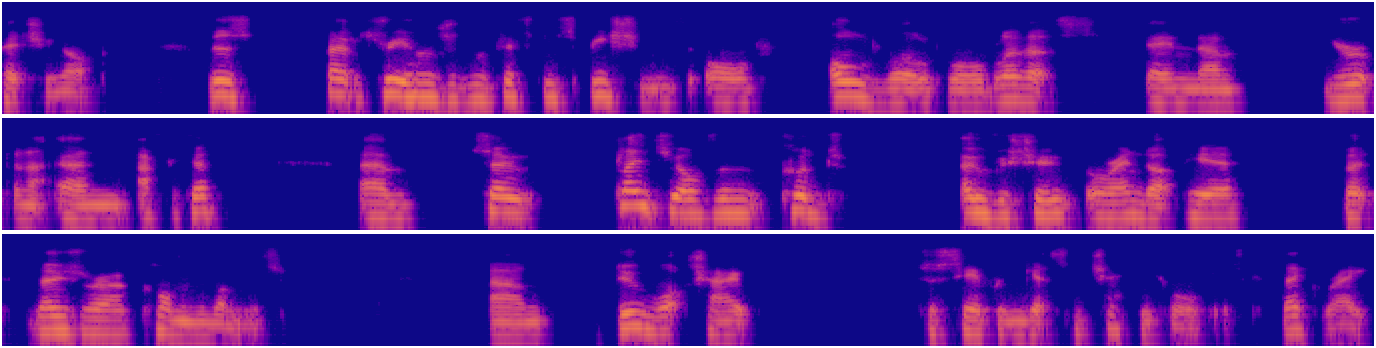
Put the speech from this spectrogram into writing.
pitching up. There's about 350 species of Old World warbler that's in um, Europe and, and Africa. Um, so plenty of them could overshoot or end up here, but those are our common ones. And do watch out to see if we can get some Cetti's warblers. They're great.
